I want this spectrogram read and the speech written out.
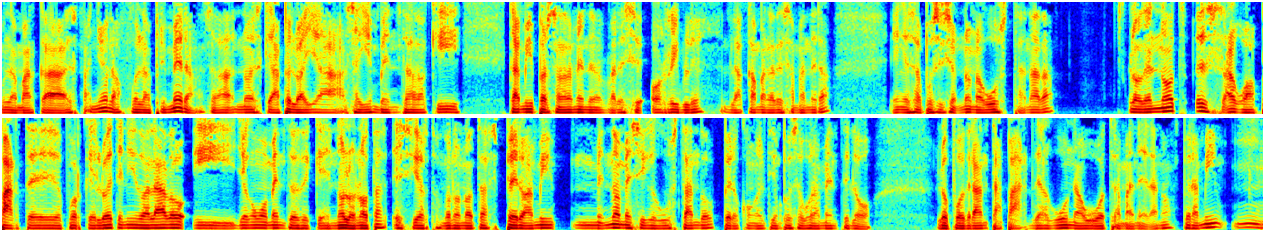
la marca española fue la primera. O sea, no es que Apple haya, se haya inventado aquí, que a mí personalmente me parece horrible la cámara de esa manera. En esa posición no me gusta nada. Lo del Note es algo aparte porque lo he tenido al lado y llega un momento de que no lo notas, es cierto, no lo notas, pero a mí no me sigue gustando, pero con el tiempo seguramente lo, lo podrán tapar de alguna u otra manera, ¿no? Pero a mí mm,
